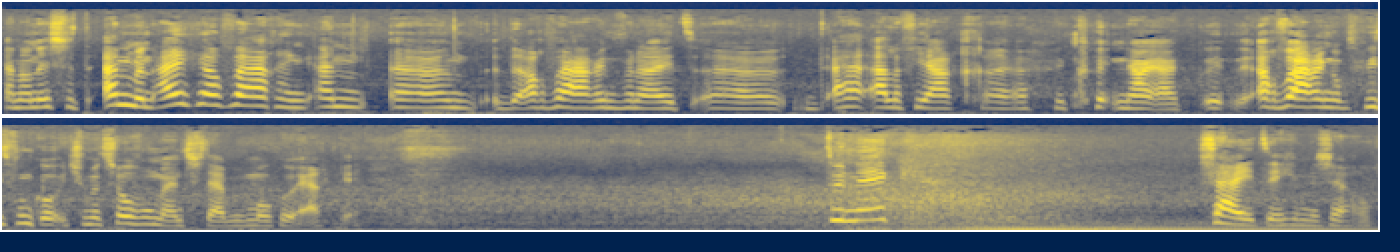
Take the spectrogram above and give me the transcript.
En dan is het en mijn eigen ervaring en uh, de ervaring vanuit uh, 11 jaar, uh, nou ja, ervaring op het gebied van coachen met zoveel mensen te hebben mogen werken. Toen ik zei tegen mezelf,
